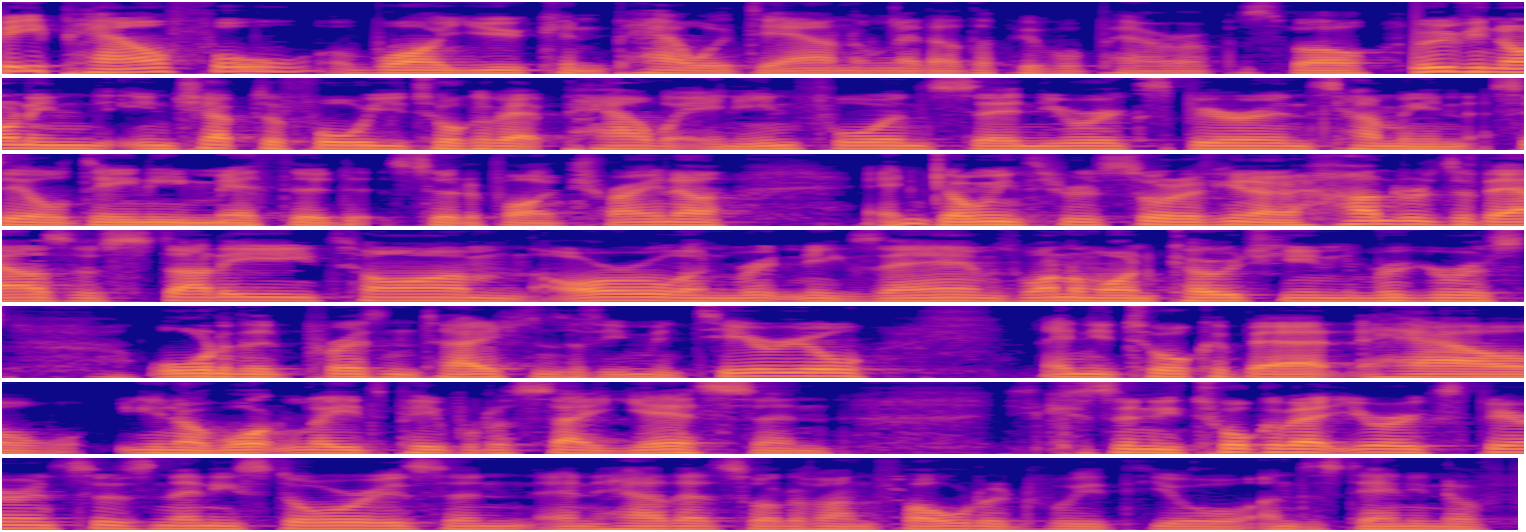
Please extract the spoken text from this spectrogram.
be powerful while you can power down and let other people power up as well. Moving on in, in chapter four, you talk about power and influence and your experience coming Cialdini method certified trainer and going through sort of, you know, hundreds of hours of study time, oral and written exams, one-on-one coaching, rigorous audited presentations of your material. And you talk about how, you know, what leads people to say yes and because then you talk about your experiences and any stories and, and how that sort of unfolded with your understanding of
